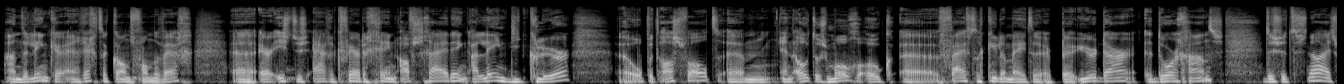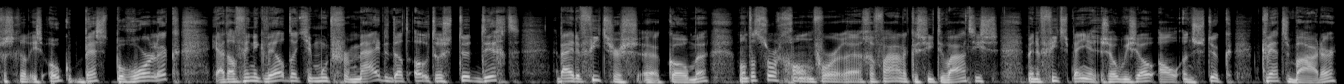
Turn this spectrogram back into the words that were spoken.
aan de linker en rechterkant van de weg. Uh, er is dus eigenlijk verder geen afscheiding. Alleen die kleur uh, op het asfalt. Um, en auto's mogen ook uh, 50 kilometer per uur daar doorgaans. Dus het snelheidsverschil is ook best behoorlijk. Ja, dan vind ik wel dat je moet vermijden dat auto's te dicht bij de fietsers komen. Want dat zorgt gewoon voor gevaarlijke situaties. Met een fiets ben je sowieso al een stuk kwetsbaarder.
